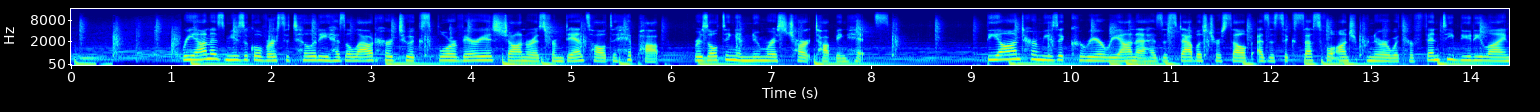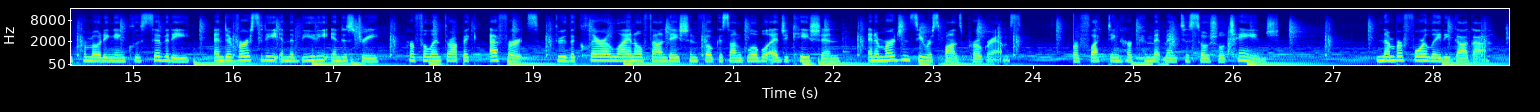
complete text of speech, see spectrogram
Rihanna's musical versatility has allowed her to explore various genres from dancehall to hip-hop, resulting in numerous chart-topping hits. Beyond her music career, Rihanna has established herself as a successful entrepreneur with her Fenty Beauty line promoting inclusivity and diversity in the beauty industry. Her philanthropic efforts through the Clara Lionel Foundation focus on global education and emergency response programs, reflecting her commitment to social change. Number 4 Lady Gaga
